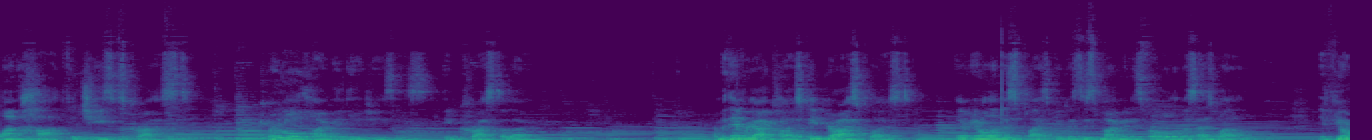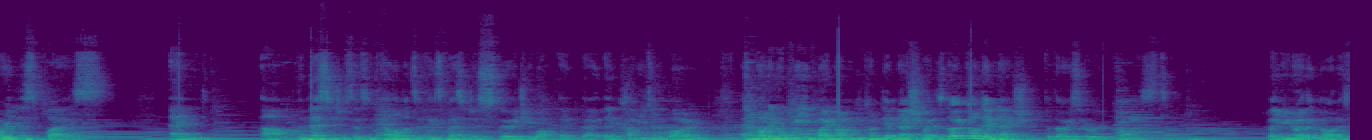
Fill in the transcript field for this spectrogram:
one heart for Jesus Christ. We're all home in you, Jesus, in Christ alone. And with every eye closed, keep your eyes closed. All in this place because this moment is for all of us as well. If you're in this place and um, the messages, there's an element of these messages stirred you up. They, they, they cut you to the bone, and not in a weird way, not in a condemnation way. There's no condemnation for those who are in Christ. But you know that God is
